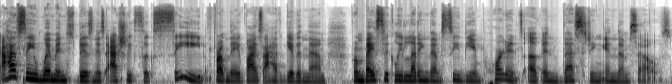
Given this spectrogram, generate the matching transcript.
I have seen women's business actually succeed from the advice I have given them, from basically letting them see the importance of investing in themselves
